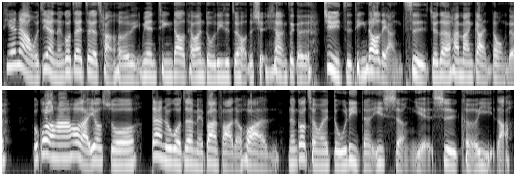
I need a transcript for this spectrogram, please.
天哪，我竟然能够在这个场合里面听到“台湾独立是最好的选项”这个句子听到两次，觉得还蛮感动的。不过他后来又说。但如果真的没办法的话，能够成为独立的一省也是可以啦。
